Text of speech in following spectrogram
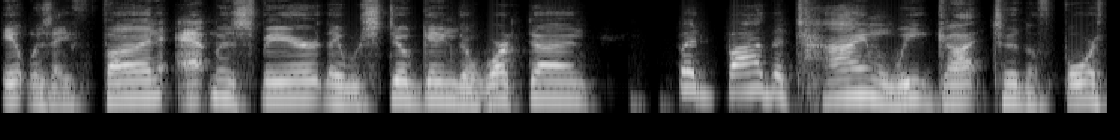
It was a fun atmosphere. They were still getting their work done. But by the time we got to the fourth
